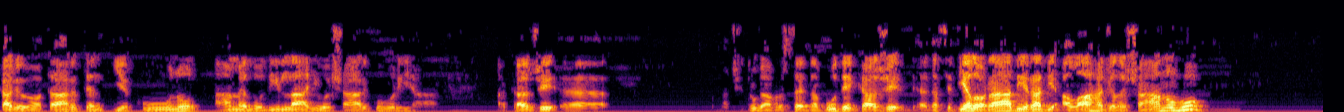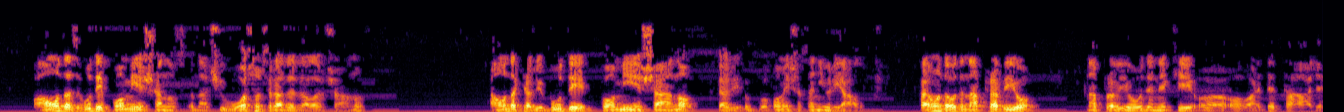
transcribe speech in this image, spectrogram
kaže vatarten je kunu amelu lillahi wa šarku A kaže, e, znači druga vrsta je da bude, kaže, da se dijelo radi radi Allaha Đelešanuhu, a onda se bude pomiješano, znači u osnovu se radi Đelešanu, a onda kad je bude pomiješano, kaže, pomiješano sa njim. Pa je onda ovdje napravio, napravio ovdje neke ovaj, detalje,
